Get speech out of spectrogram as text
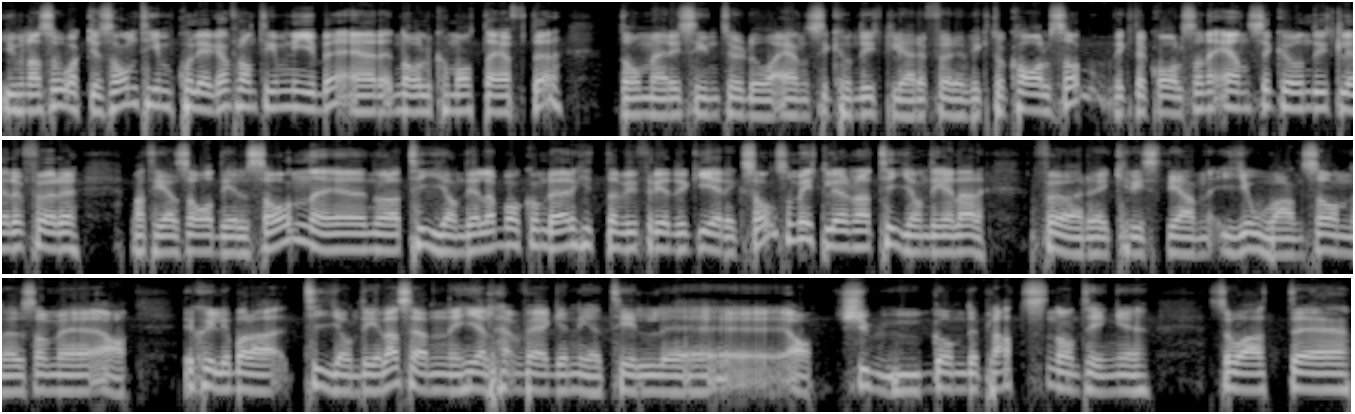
Jonas Åkesson, teamkollegan från Team Nibe, är 0,8 efter. De är i sin tur då en sekund ytterligare före Viktor Karlsson. Viktor Karlsson är en sekund ytterligare före Mattias Adelsson. Eh, några tiondelar bakom där hittar vi Fredrik Eriksson som är ytterligare några tiondelar före Christian Johansson eh, som är, ja, det skiljer bara tiondelar sen hela vägen ner till eh, ja, 20 plats någonting. Så att eh,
